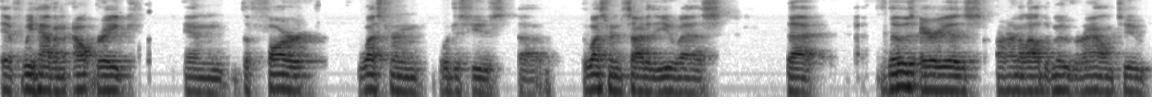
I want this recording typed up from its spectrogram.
if we have an outbreak in the far western, we'll just use uh, the western side of the U.S., that those areas aren't allowed to move around to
